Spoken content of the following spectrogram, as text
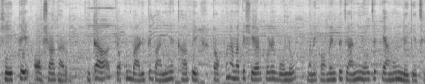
খেতে অসাধারণ। এটা যখন বাড়িতে বানিয়ে খাবে, তখন আমাকে শেয়ার করে বলো মানে কমেন্টে জানিও যে কেমন লেগেছে।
